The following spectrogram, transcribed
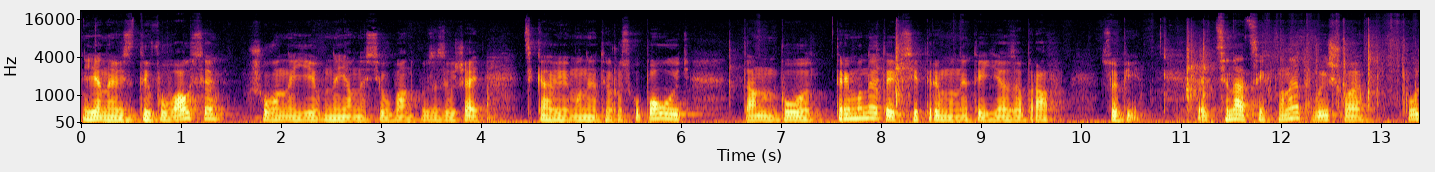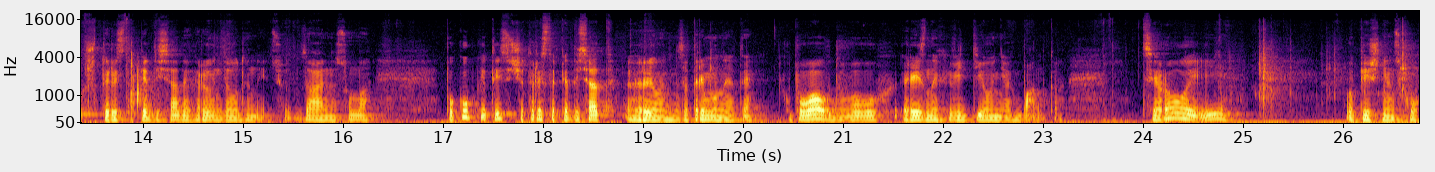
Я навіть здивувався, що вони є в наявності в банку. Зазвичай цікаві монети розкуповують. Там було три монети, всі три монети я забрав собі. Е, Ціна цих монет вийшла по 450 гривень за одиницю. Загальна сума покупки 1350 гривень за три монети. Купував в двох різних відділеннях банка. Ці роли і опішнянську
